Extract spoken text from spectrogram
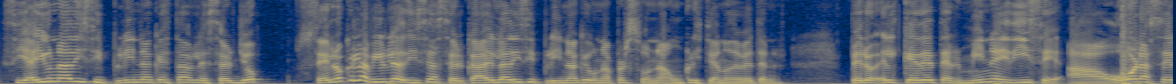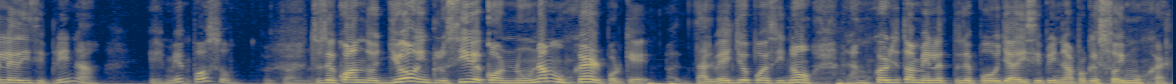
Si hay una disciplina que establecer, yo sé lo que la Biblia dice acerca de la disciplina que una persona, un cristiano debe tener. Pero el que determina y dice, ahora se le disciplina, es mi esposo. Totalmente. Entonces, cuando yo, inclusive con una mujer, porque tal vez yo puedo decir, no, a la mujer yo también le, le puedo ya disciplinar porque soy mujer.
